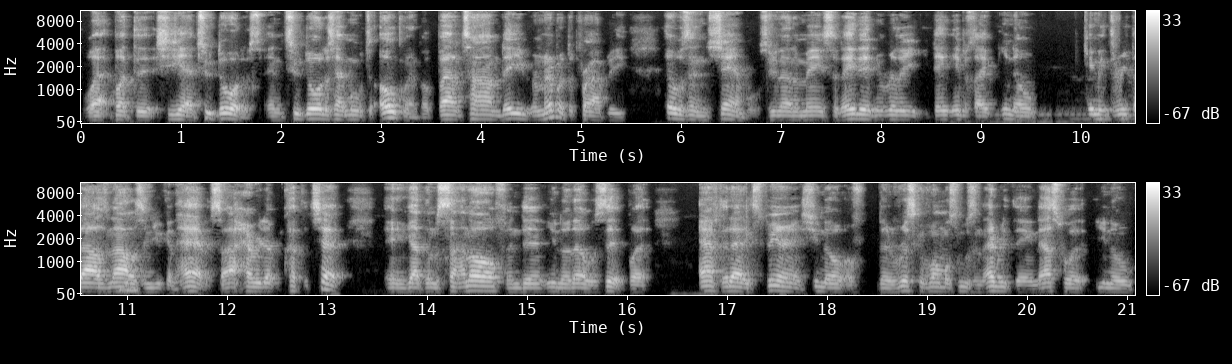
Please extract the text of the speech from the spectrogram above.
what? But the, she had two daughters, and two daughters had moved to Oakland. But by the time they remembered the property, it was in shambles. You know what I mean? So they didn't really. They it was like you know, give me three thousand dollars and you can have it. So I hurried up, cut the check, and got them to sign off, and then you know that was it. But after that experience, you know, the risk of almost losing everything, that's what, you know,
